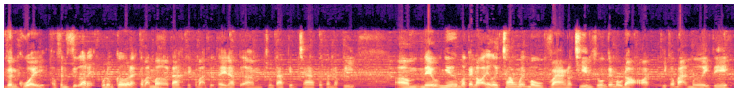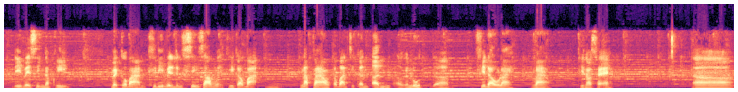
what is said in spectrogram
gần cuối ở phần giữa đấy của động cơ đấy các bạn mở ra thì các bạn sẽ thấy là à, chúng ta kiểm tra cái phần lọc khí. À, nếu như mà cái lõi ở trong ấy màu vàng nó chìm xuống cái màu đỏ ấy, thì các bạn mới gì? Đi vệ sinh lọc khí. Về cơ bản khi đi vệ sinh xong ấy thì các bạn nắp vào các bạn chỉ cần ấn ở cái nút uh, phía đầu này vào thì nó sẽ uh,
